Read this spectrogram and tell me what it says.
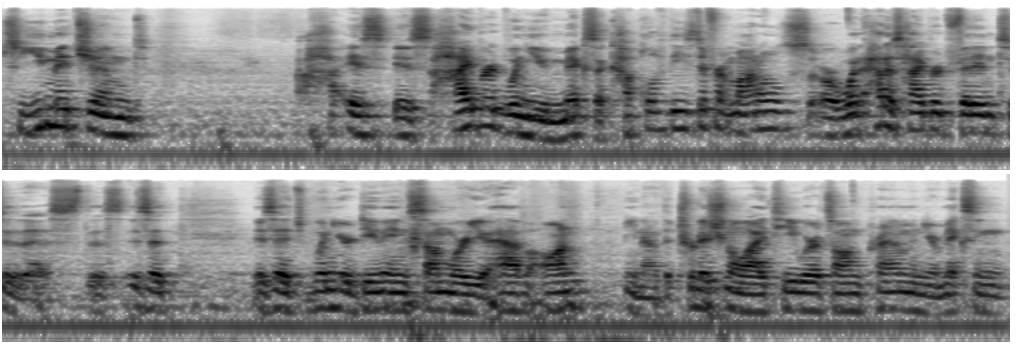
So you mentioned is is hybrid when you mix a couple of these different models, or what? How does hybrid fit into this? This is it. Is it when you're doing some where you have on, you know, the traditional IT where it's on prem and you're mixing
